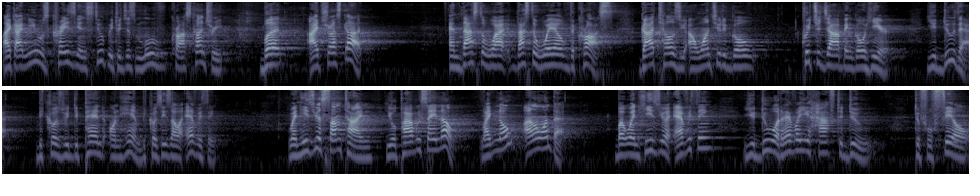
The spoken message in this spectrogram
Like I knew it was crazy and stupid to just move cross country, but I trust God. And that's the way, that's the way of the cross. God tells you, I want you to go quit your job and go here. You do that because we depend on Him, because He's our everything. When He's your sometime, you'll probably say no. Like, no, I don't want that. But when He's your everything, you do whatever you have to do to fulfill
